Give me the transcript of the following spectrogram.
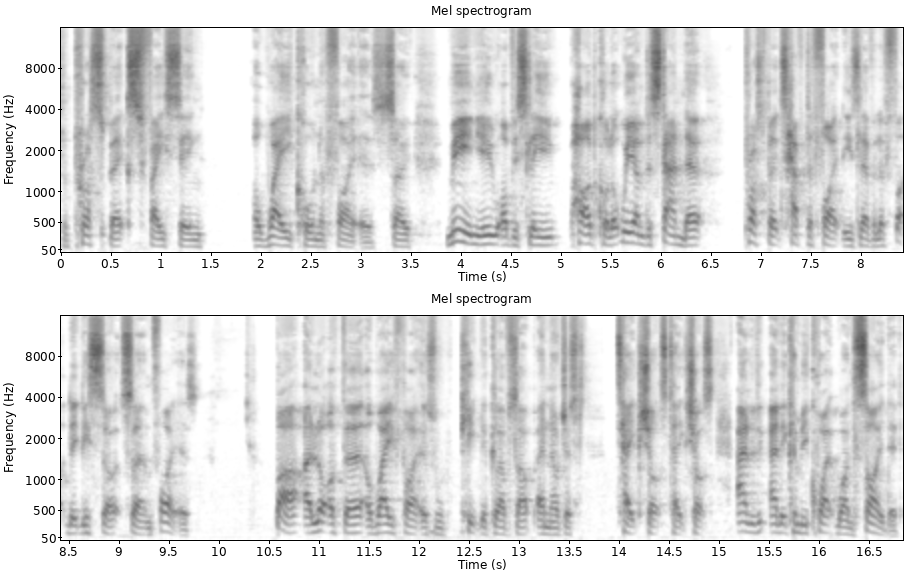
the prospects facing away corner fighters. So me and you, obviously, hardcore. we understand that prospects have to fight these level of these certain fighters, but a lot of the away fighters will keep the gloves up and they'll just take shots, take shots, and and it can be quite one sided.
